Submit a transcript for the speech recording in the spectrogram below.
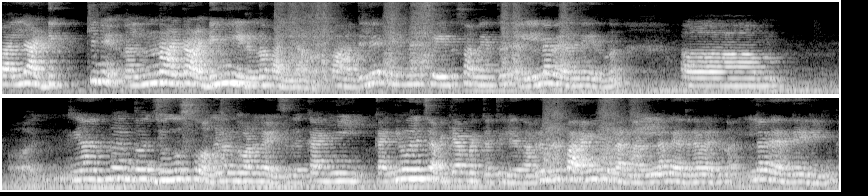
പല്ല് അടിക്കിന് നന്നായിട്ട് അടിങ്ങിയിരുന്ന പല്ലാണ്. അപ്പൊ അതിൽ പിന്നെ ചെയ്ത സമയത്ത് എല്ലാ വേദനയായിരുന്നു. ഞാൻ അന്ന് എന്തോ ജ്യൂസോ അങ്ങനെ എന്തോ ആണ് കഴിച്ചത്. കഞ്ഞി കഞ്ഞി പോലും ചവയ്ക്കാൻ പറ്റത്തില്ലായിരുന്നു. അവരിവിടെ പറഞ്ഞിട്ടുണ്ടായിരുന്നു നല്ല വേദന വരും നല്ല വേദനയായിരിക്കും.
